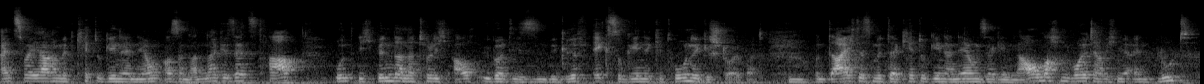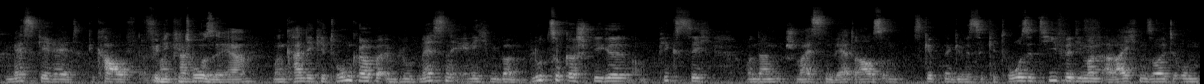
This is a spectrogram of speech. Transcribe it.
ein, zwei Jahre mit ketogener Ernährung auseinandergesetzt habe und ich bin dann natürlich auch über diesen Begriff exogene Ketone gestolpert. Mhm. Und da ich das mit der ketogenen Ernährung sehr genau machen wollte, habe ich mir ein Blutmessgerät gekauft. Also Für die Ketose, kann, ja. Man kann die Ketonkörper im Blut messen, ähnlich wie beim Blutzuckerspiegel. Man piekst sich und dann schmeißt einen Wert raus und es gibt eine gewisse Ketose-Tiefe, die man erreichen sollte, um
